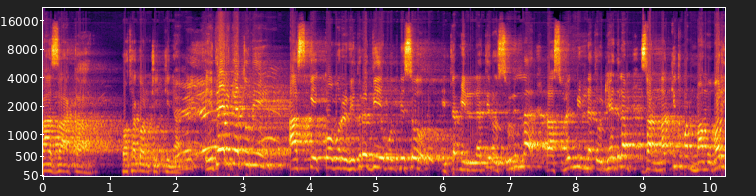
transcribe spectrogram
রাজাকা, কথা কোন ঠিক কিনা? এদেরকে তুমি আজকে কবরের ভিতরে দিয়ে বলতেছো, এটা মিল্লাতি রসুলিল্লাহ, রাসূলের মিল্লাতে উঠিয়ে দিলাম, জান্নাত কি তোমার মামু বাড়ি?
